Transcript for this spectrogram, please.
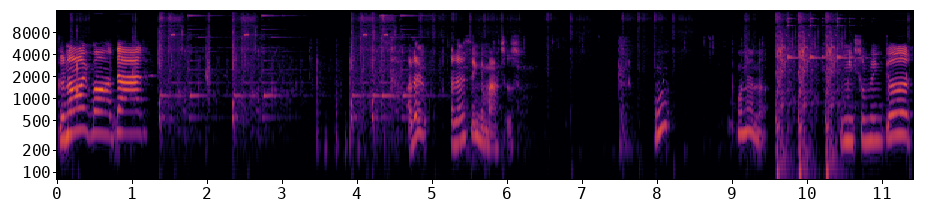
Good night, Mom, Dad. I don't. I don't think it matters. What? What in it? Give me something good.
